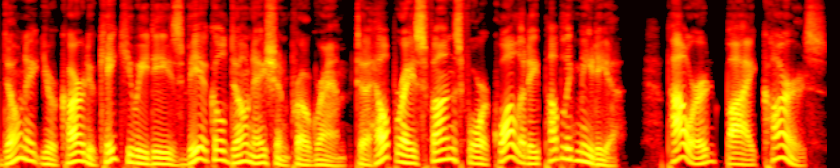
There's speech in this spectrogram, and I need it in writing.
Donate your car to KQED's Vehicle Donation Program to help raise funds for quality public media. Powered by Cars.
